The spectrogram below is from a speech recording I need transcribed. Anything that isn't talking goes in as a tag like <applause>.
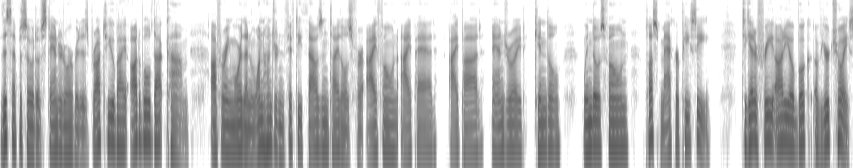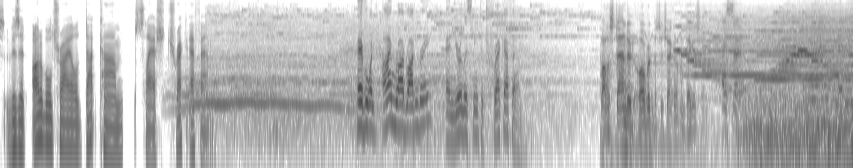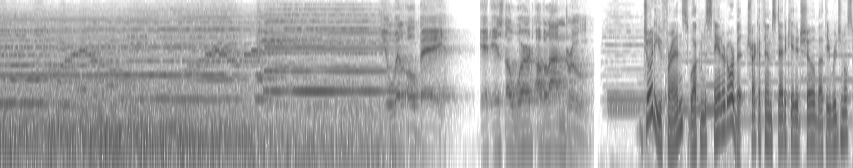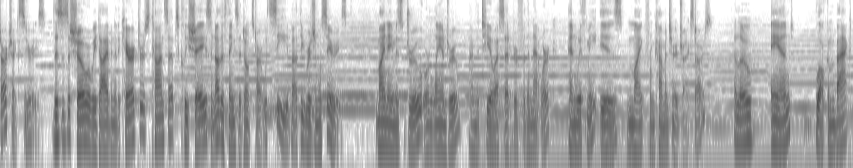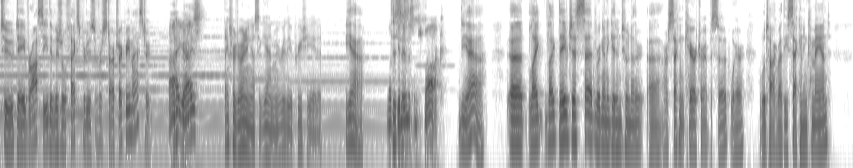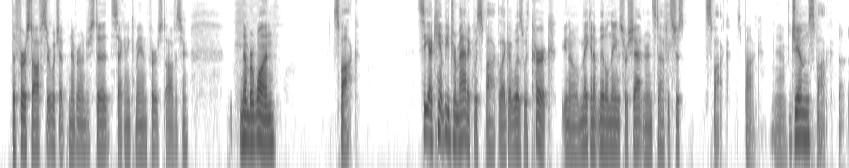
This episode of Standard Orbit is brought to you by Audible.com, offering more than 150,000 titles for iPhone, iPad, iPod, Android, Kindle, Windows Phone, plus Mac or PC. To get a free audiobook of your choice, visit audibletrial.com slash trekfm. Hey everyone, I'm Rod Roddenberry, and you're listening to Trek FM. Plot a standard orbit, Mr. Chekhov, and take us in. I say. You will obey. It is the word of Landru. Joy to you, friends. Welcome to Standard Orbit, Trek FM's dedicated show about the original Star Trek series. This is a show where we dive into the characters, concepts, cliches, and other things that don't start with C about the original series. My name is Drew, or Landrew. I'm the TOS editor for the network. And with me is Mike from Commentary Track Stars. Hello. And welcome back to Dave Rossi, the visual effects producer for Star Trek Remastered. Hi guys, Thanks for joining us again. We really appreciate it. Yeah, let's This get is- into some Spock. Yeah. Uh, like like Dave just said, we're going to get into another uh, our second character episode where we'll talk about the second in command, the first officer, which I've never understood. Second in command, first officer. Number one, Spock. See, I can't be dramatic with Spock like I was with Kirk. You know, making up middle names for Shatner and stuff. It's just Spock, Spock. Yeah. Jim Spock. <laughs>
